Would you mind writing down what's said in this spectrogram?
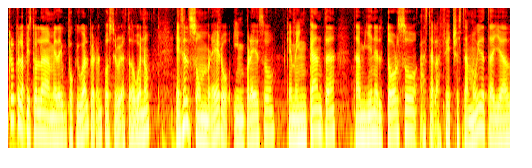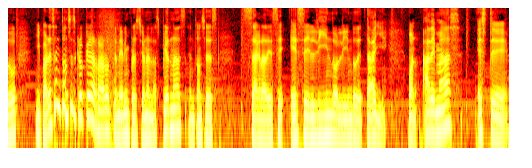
Creo que la pistola me da un poco igual, pero el póster hubiera estado bueno. Es el sombrero impreso que me encanta. También el torso hasta la fecha está muy detallado. Y parece entonces creo que era raro tener impresión en las piernas. Entonces se agradece ese lindo, lindo detalle. Bueno, además este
